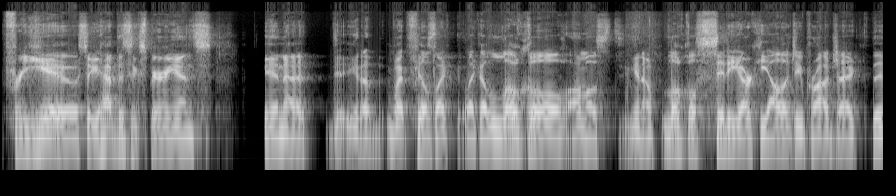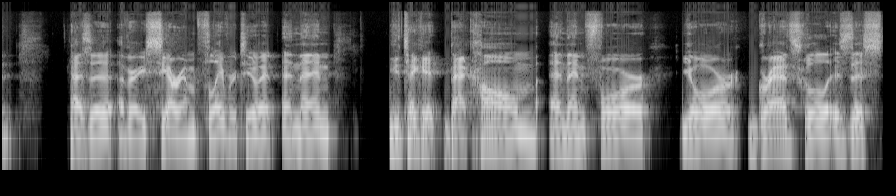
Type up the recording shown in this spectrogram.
for you, so you have this experience in a you know what feels like like a local almost you know local city archaeology project that has a, a very crm flavor to it and then you take it back home and then for your grad school is this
